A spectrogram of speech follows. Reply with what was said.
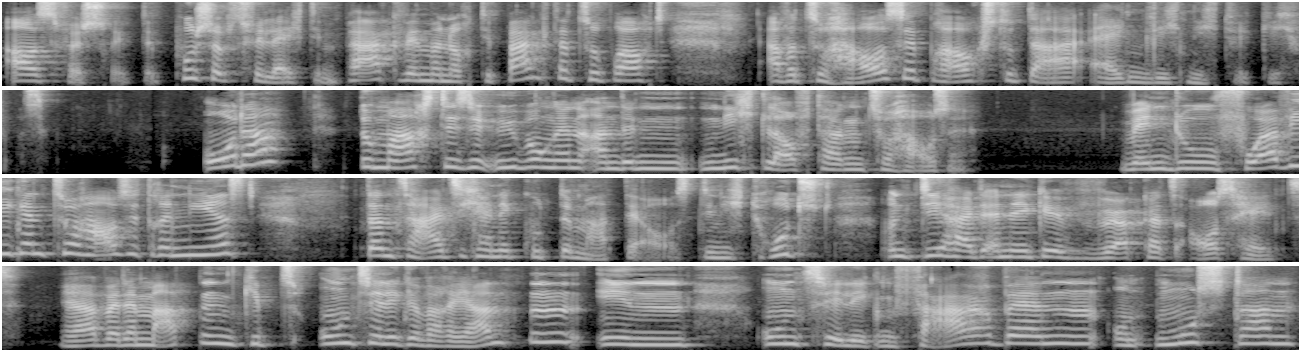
Ausfallschritte, Push-ups vielleicht im Park, wenn man noch die Bank dazu braucht, aber zu Hause brauchst du da eigentlich nicht wirklich was. Oder du machst diese Übungen an den Nicht-Lauftagen zu Hause. Wenn du vorwiegend zu Hause trainierst, dann zahlt sich eine gute Matte aus, die nicht rutscht und die halt einige Workouts aushält. Ja, bei den Matten gibt es unzählige Varianten in unzähligen Farben und Mustern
